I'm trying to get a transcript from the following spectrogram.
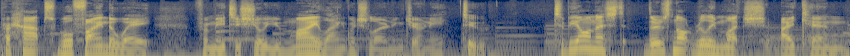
perhaps we'll find a way for me to show you my language learning journey too. To be honest, there's not really much I can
